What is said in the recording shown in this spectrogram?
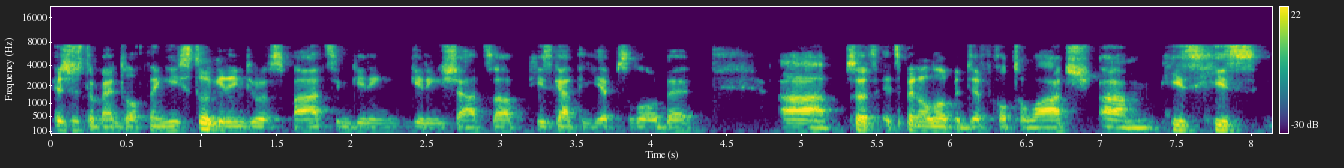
it's just a mental thing. He's still getting to his spots and getting getting shots up. He's got the yips a little bit. Uh, so it's, it's been a little bit difficult to watch. Um, he's he's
